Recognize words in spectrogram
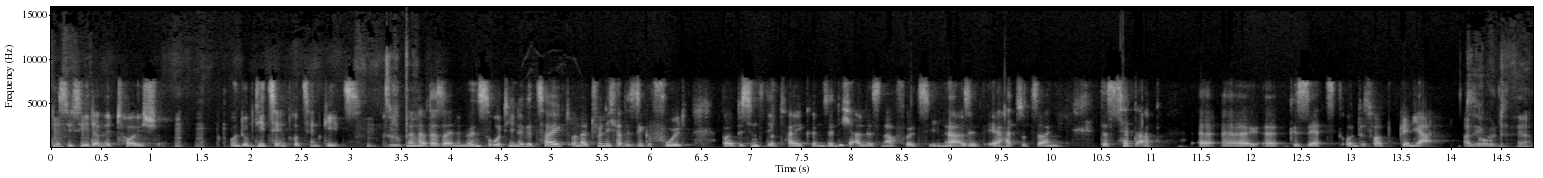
dass ich sie damit täusche. Und um die 10 Prozent geht's. Super. Dann hat er seine Münzroutine gezeigt und natürlich hat er sie gefühlt, weil bis ins Detail können sie nicht alles nachvollziehen. Ja? Also er hat sozusagen das Setup äh, äh, äh gesetzt und es war genial. Also, Sehr gut, ja.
